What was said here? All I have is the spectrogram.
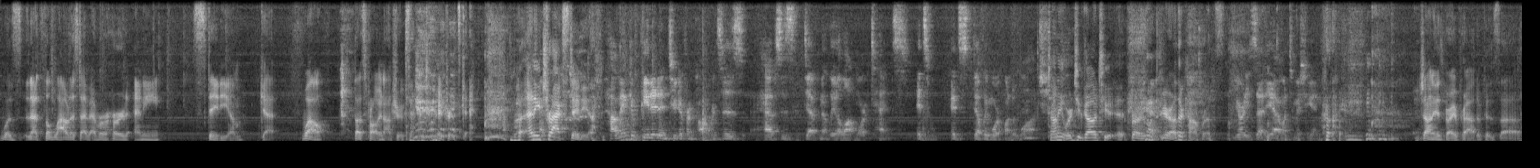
was that's the loudest I've ever heard any stadium get. Well, that's probably not true because I a Patriots game, but any track stadium. Having competed in two different conferences, Habs is definitely a lot more tense. It's it's definitely more fun to watch. Johnny, where'd you go to for your other conference? You already said, yeah, I went to Michigan. Johnny is very proud of his uh,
